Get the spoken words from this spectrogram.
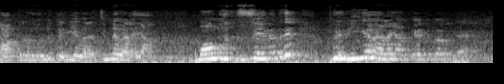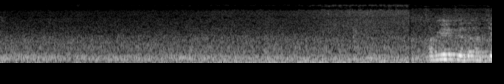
சாப்பிட்றது வந்து பெரிய வேலை சின்ன வேலையா? மோமோஸ் செய்யறது பெரிய வேலையா கேட்டுக்கோங்க. அவியலுக்கு எல்லாம் வைக்க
